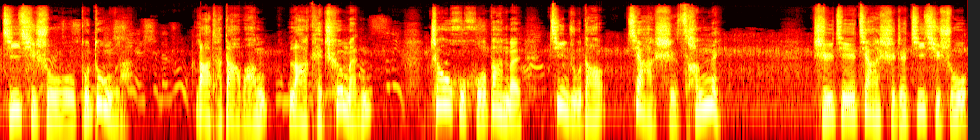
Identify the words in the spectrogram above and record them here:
机器鼠不动了。邋遢大王拉开车门，招呼伙伴们进入到驾驶舱内。直接驾驶着机器鼠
